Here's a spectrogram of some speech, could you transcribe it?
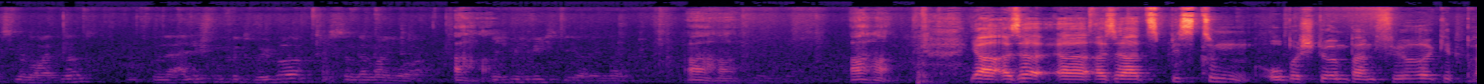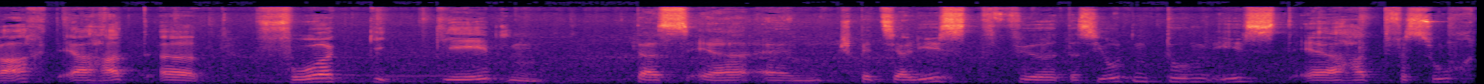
ist man Leutnant. Und eine Stufe drüber ist dann der Major. Aha. Wenn ich mich richtig erinnere. Aha. Aha. Ja, also, äh, also er hat es bis zum Obersturmbahnführer gebracht. Er hat äh, vorgegeben, dass er ein Spezialist für das Judentum ist. Er hat versucht,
